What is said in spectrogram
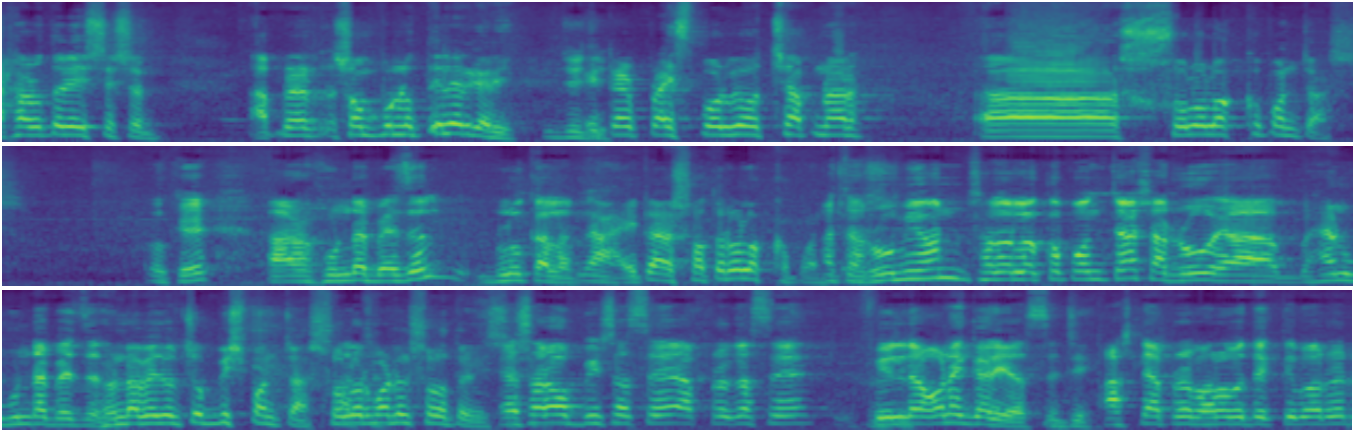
আঠারোতে রেজিস্ট্রেশন আপনার সম্পূর্ণ তেলের গাড়ি। এটার প্রাইস পড়বে হচ্ছে আপনার ষোলো লক্ষ পঞ্চাশ। ওকে আর হুন্ডা বেজেল ব্লু কালার না এটা সতেরো লক্ষ পঞ্চাশ। আচ্ছা রোমিয়ন সতেরো লক্ষ পঞ্চাশ আর হুন্ডা বেজেল হোন্ডা বেজল চব্বিশ পঞ্চাশ ষোলোর মডেল ষোলোতে রেজিস্ট্রেশন এছাড়াও বিশ আছে আপনার কাছে ফিল্ডার অনেক গাড়ি আছে। আসলে আপনারা ভালোভাবে দেখতে পারবেন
